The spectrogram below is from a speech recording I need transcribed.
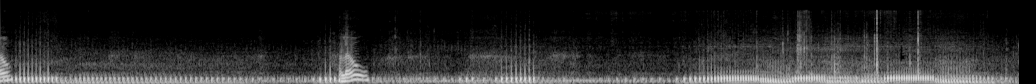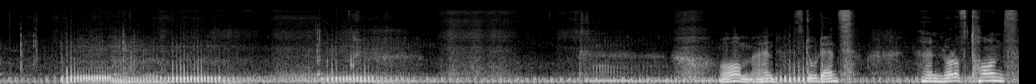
Hello? Hello? Oh man, it's too dense and a lot of thorns.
